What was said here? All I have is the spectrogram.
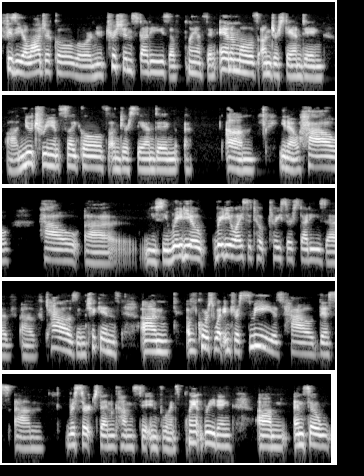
physiological or nutrition studies of plants and animals, understanding uh, nutrient cycles, understanding um, you know how how uh, you see radio radioisotope tracer studies of, of cows and chickens. Um, of course, what interests me is how this um, research then comes to influence plant breeding. Um, and so,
